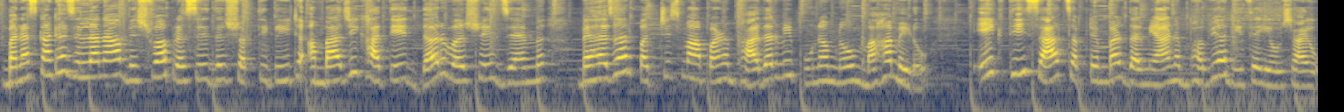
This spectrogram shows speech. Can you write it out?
બનાસકાંઠા જિલ્લાના વિશ્વ પ્રસિદ્ધ શક્તિપીઠ અંબાજી ખાતે દર વર્ષે જેમ બે હજાર પચીસમાં પણ ભાદરવી પૂનમનો મહામેળો, એકથી સાત સપ્ટેમ્બર દરમિયાન ભવ્ય રીતે યોજાયો.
